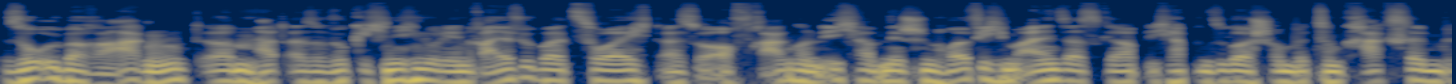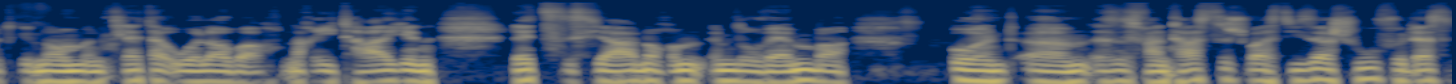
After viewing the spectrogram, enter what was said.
so überragend, ähm, hat also wirklich nicht nur den Ralf überzeugt, also auch Frank und ich haben den schon häufig im Einsatz gehabt. Ich habe ihn sogar schon mit zum Kraxel Wurzeln mitgenommen, einen Kletterurlaub auch nach Italien letztes Jahr noch im, im November. Und ähm, es ist fantastisch, was dieser Schuh für das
